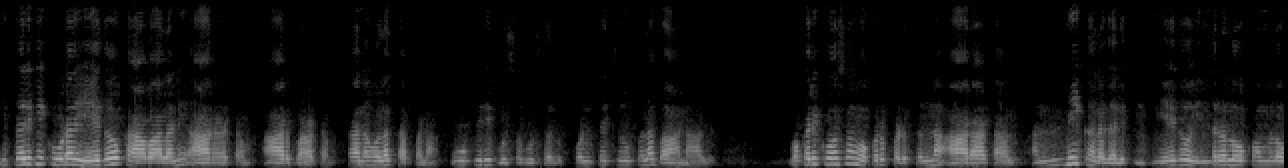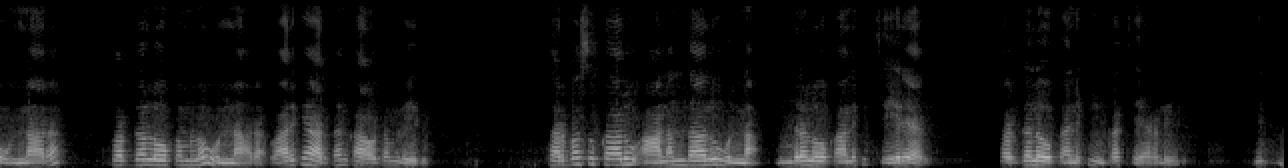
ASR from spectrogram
ఇద్దరికి కూడా ఏదో కావాలని ఆరాటం ఆర్భాటం తనువుల తపన ఊపిరి గుసగుసలు కొంటె చూపుల బాణాలు. ఒకరి కోసం ఒకరు పడుతున్న ఆరాటాలు అన్నీ కలగలిపి ఏదో ఇంద్రలోకంలో ఉన్నారా స్వర్గలోకంలో ఉన్నారా? వారికే అర్థం కావటం లేదు. సర్వసుఖాలు ఆనందాలు ఉన్న ఇంద్రలోకానికి చేరారు. స్వర్గలోకానికి ఇంకా చేరలేదు. ఇ-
